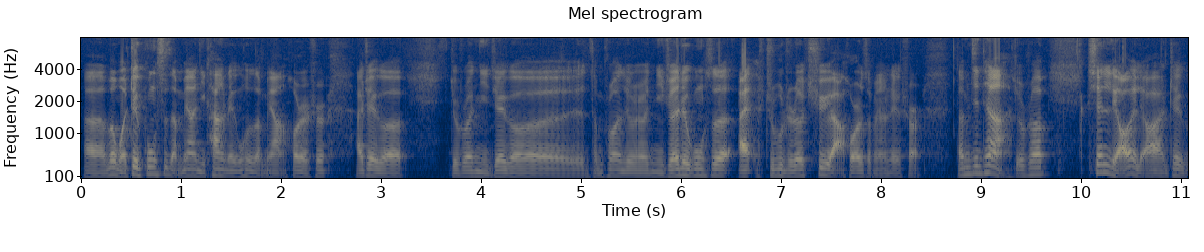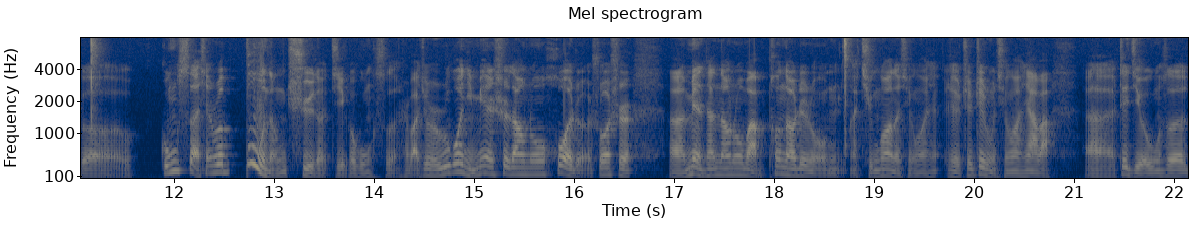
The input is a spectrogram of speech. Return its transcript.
呃，问我这公司怎么样？你看看这公司怎么样？或者是，哎，这个，就是说你这个怎么说呢？就是说你觉得这个公司，哎，值不值得去啊？或者怎么样这个事儿？咱们今天啊，就是说先聊一聊啊，这个。公司啊，先说不能去的几个公司是吧？就是如果你面试当中，或者说是呃面谈当中吧，碰到这种情况的情况下，这这这种情况下吧，呃，这几个公司，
